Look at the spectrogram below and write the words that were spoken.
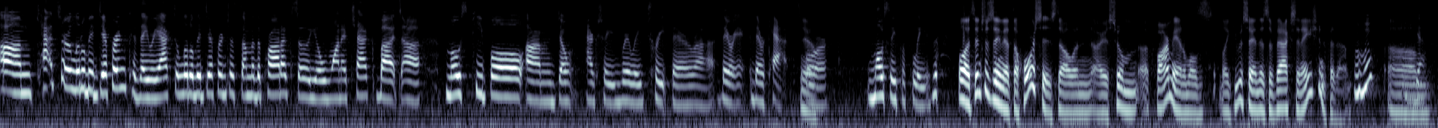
Um, cats are a little bit different because they react a little bit different to some of the products, so you'll want to check. But uh, most people um, don't actually really treat their uh, their their cats Yeah. for mostly for fleas. Well, it's interesting that the horses, though, and I assume uh, farm animals, like you were saying, there's a vaccination for them. Mm-hmm. Um, yes.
